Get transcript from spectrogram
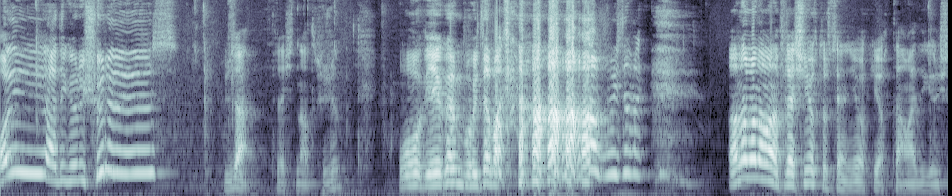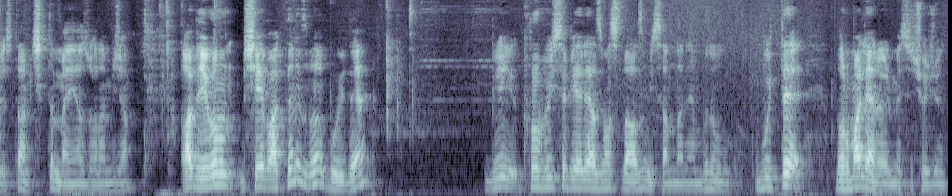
Oy hadi görüşürüz. Güzel. Flash'ını aldık çocuğun. Oo Viego'nun boyuta bak. boyuta bak. Anam anam anam flash'ın yoktur senin. Yok yok tamam hadi görüşürüz. Tamam çıktım ben ya zorlamayacağım. Abi Viego'nun şeye baktınız mı bu ide? Bir pro ise bir yere yazması lazım insanlar yani bu ne oğlum? Bu ide normal yani ölmesi çocuğun.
